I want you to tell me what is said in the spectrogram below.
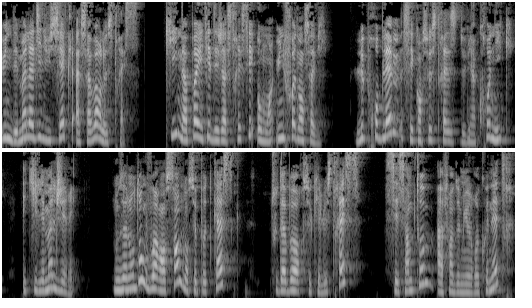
une des maladies du siècle, à savoir le stress. Qui n'a pas été déjà stressé au moins une fois dans sa vie? Le problème, c'est quand ce stress devient chronique et qu'il est mal géré. Nous allons donc voir ensemble dans ce podcast tout d'abord ce qu'est le stress, ses symptômes afin de mieux le reconnaître,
